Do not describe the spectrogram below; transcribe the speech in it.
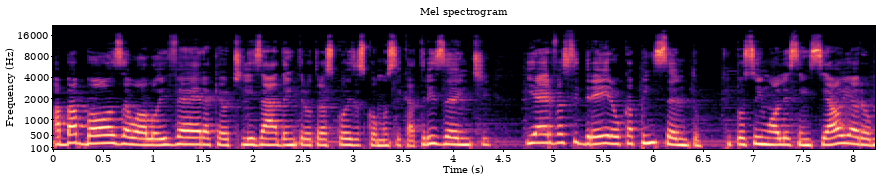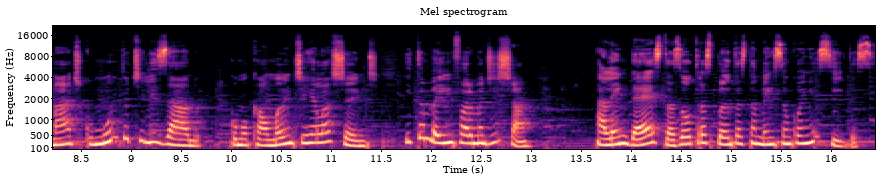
a babosa ou aloe vera, que é utilizada entre outras coisas como cicatrizante, e a erva cidreira ou capim-santo, que possui um óleo essencial e aromático muito utilizado como calmante e relaxante, e também em forma de chá. Além destas, outras plantas também são conhecidas.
